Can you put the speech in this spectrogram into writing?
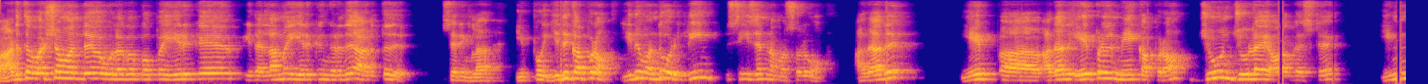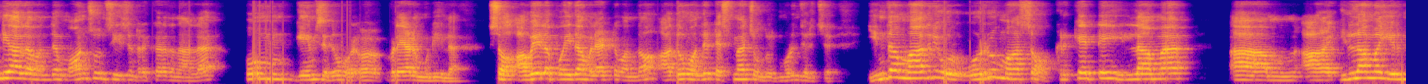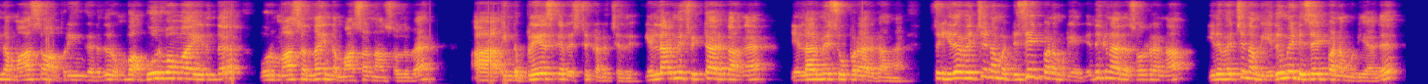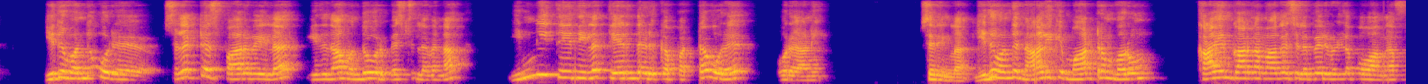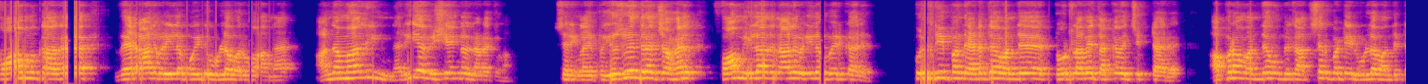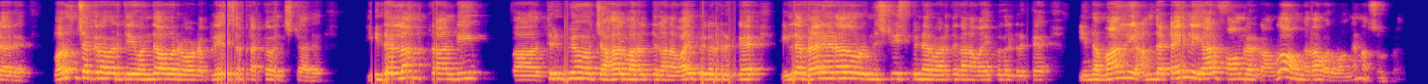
இப்ப அடுத்த வருஷம் வந்து உலக கோப்பை இருக்கு இதெல்லாமே இருக்குங்கிறது அடுத்தது. சரிங்களா? இப்போ இதுக்கப்புறம் இது வந்து ஒரு லீன் சீசன் நம்ம சொல்லுவோம். அதாவது ஏப்- அதாவது ஏப்ரல் மேக்கு அப்புறம் ஜூன் ஜூலை ஆகஸ்ட் இந்தியால வந்து மான்சூன் சீசன் இருக்கிறதுனால ஹோம் கேம்ஸ் எதுவும் விளையாட முடியல. ஸோ அவையில போய் தான் விளையாட்டு வந்தோம். அதுவும் வந்து டெஸ்ட் மேட்ச் உங்களுக்கு முடிஞ்சிருச்சு. இந்த மாதிரி ஒரு ஒரு மாசம் கிரிக்கெட்டே இல்லாம இல்லாம இருந்த மாசம் அப்படிங்கிறது ரொம்ப அபூர்வமா இருந்த ஒரு மாசம் தான் இந்த மாசம் நான் சொல்லுவேன். ஆஹ் இந்த பிளேயர்ஸ்க்கு ரெஸ்ட் கிடைச்சது. எல்லாருமே ஃபிட்டா இருக்காங்க. எல்லாருமே சூப்பரா இருக்காங்க. ஸோ இதை வச்சு நம்ம டிசைட் பண்ண முடியாது. எதுக்கு நான் அதை சொல்றேன்னா இதை வச்சு நம்ம எதுவுமே டிசைட் பண்ண முடியாது. இது வந்து ஒரு செலக்டர்ஸ் பார்வையில இதுதான் வந்து ஒரு பெஸ்ட் லெவனா இன்னி தேதியில தேர்ந்தெடுக்கப்பட்ட ஒரு ஒரு அணி. சரிங்களா? இது வந்து நாளைக்கு மாற்றம் வரும் காயம் காரணமாக சில பேர் வெளில போவாங்க. ஃபார்முக்காக வேற ஆள் வெளியில போயிட்டு உள்ள வருவாங்க. அந்த மாதிரி நிறைய விஷயங்கள் நடக்கலாம். சரிங்களா? இப்ப யுஸ்வேந்திர சஹல் ஃபார்ம் இல்லாதனால வெளியில போயிருக்காரு. குல்தீப் அந்த இடத்த வந்து டோட்டலாவே தக்க வச்சுக்கிட்டாரு. அப்புறம் வந்து உங்களுக்கு அக்ஷர் பட்டேல் உள்ள வந்துட்டாரு. வருண் சக்கரவர்த்தி வந்து அவரோட பிளேஸ தக்க வச்சுட்டாரு. இதெல்லாம் தாண்டி திருப்பியும் சஹால் வர்றதுக்கான வாய்ப்புகள் இருக்கு. இல்ல வேற யாராவது ஒரு மிஸ்ட்ரி ஸ்பின்னர் வர்றதுக்கான வாய்ப்புகள் இருக்கு. இந்த மாதிரி அந்த டைம்ல யார் ஃபார்ம்ல இருக்காங்களோ அவங்க தான் வருவாங்கன்னு நான் சொல்றேன்.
